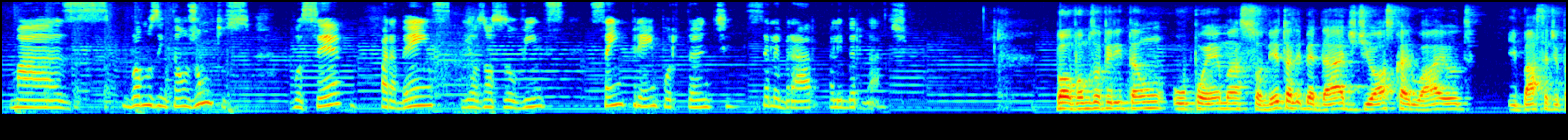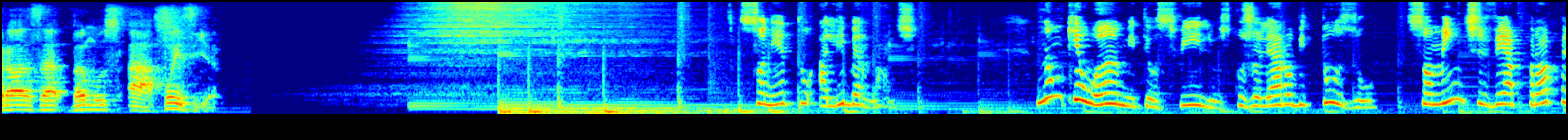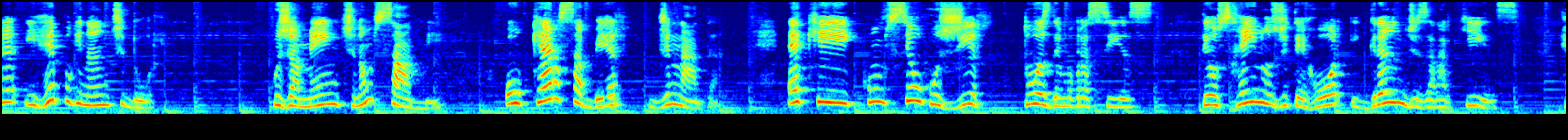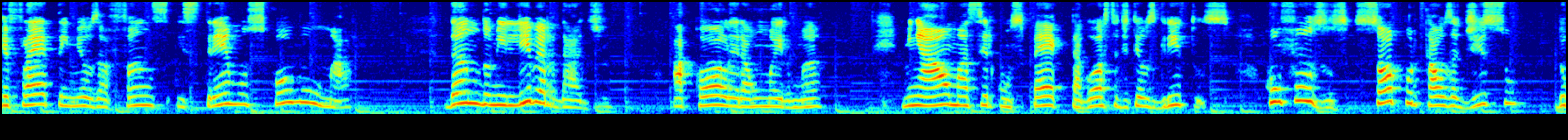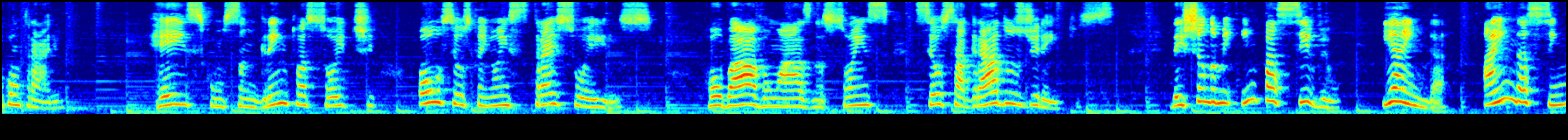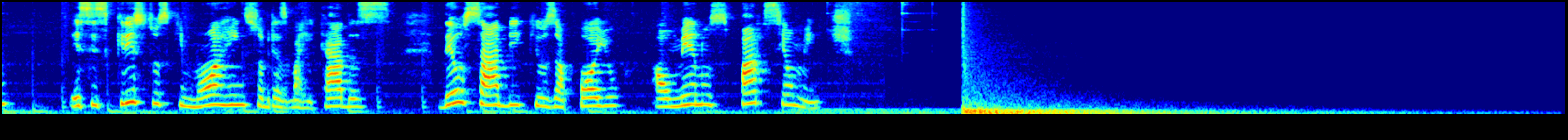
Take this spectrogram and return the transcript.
Mas vamos então juntos. Você, parabéns, e aos nossos ouvintes, sempre é importante celebrar a liberdade. Bom, vamos ouvir então o poema Soneto à Liberdade de Oscar Wilde e basta de prosa, vamos à poesia. Soneto à Liberdade. Não que eu ame teus filhos, cujo olhar obtuso somente vê a própria e repugnante dor, cuja mente não sabe ou quer saber de nada é que, com seu rugir, tuas democracias, teus reinos de terror e grandes anarquias, refletem meus afãs extremos como o mar, dando-me liberdade. A cólera, uma irmã. Minha alma circunspecta gosta de teus gritos, confusos só por causa disso, do contrário. Reis com sangrento açoite ou seus canhões traiçoeiros. Roubavam às nações seus sagrados direitos, deixando-me impassível e ainda, ainda assim, esses cristos que morrem sobre as barricadas, Deus sabe que os apoio, ao menos parcialmente.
